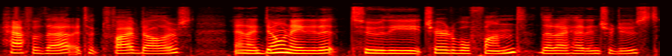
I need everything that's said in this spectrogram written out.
half of that, I took $5, and I donated it to the charitable fund that I had introduced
